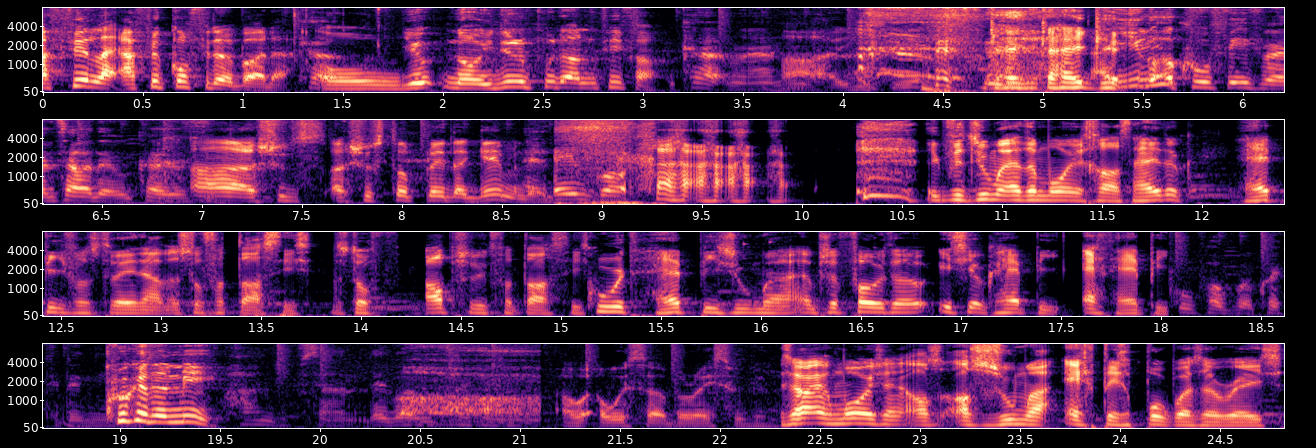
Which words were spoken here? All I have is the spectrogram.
I feel like I feel confident about that. Oh. You no, you didn't put that on FIFA. Cut, man. Ah, you, Kijk, kijk. You got to call FIFA and tell them because ah, I should I should stop playing that game then. they've got. ik vind Zuma echt een mooie gast. Hij heet ook Happy van zijn twee namen. Dat is toch fantastisch? Dat is toch absoluut fantastisch. Koert Happy Zuma. En op zijn foto is hij ook happy. Echt happy. Quicker than you. Quicker than me. 100%. They I, will still have a race with him. Het zou echt mooi zijn als, als Zuma echt tegen Pogba zou race,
